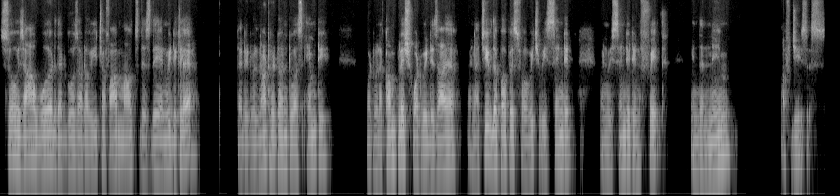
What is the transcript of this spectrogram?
So is our word that goes out of each of our mouths this day, and we declare that it will not return to us empty, but will accomplish what we desire and achieve the purpose for which we send it when we send it in faith in the name of Jesus.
